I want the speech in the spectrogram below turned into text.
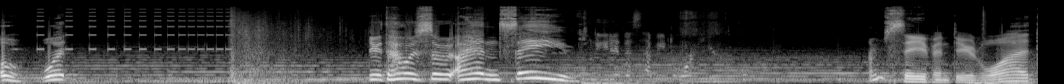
Oh, what? Dude, that was so- I hadn't saved! Who needed this heavy door here? I'm saving, dude, what?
